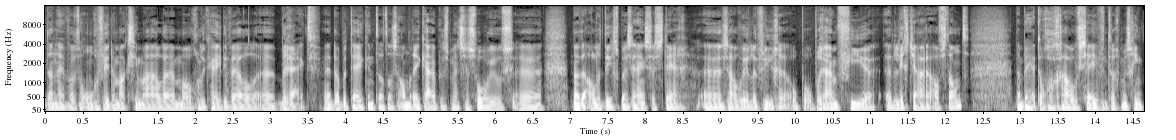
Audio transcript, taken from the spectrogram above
dan hebben we zo ongeveer de maximale mogelijkheden wel bereikt. dat betekent dat als André Kuipers met zijn Soyuz naar de allerdichtstbijzijnse ster zou willen vliegen... op, op ruim vier lichtjaren afstand... dan ben je toch al gauw 70, misschien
